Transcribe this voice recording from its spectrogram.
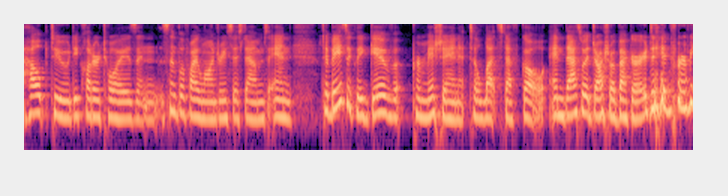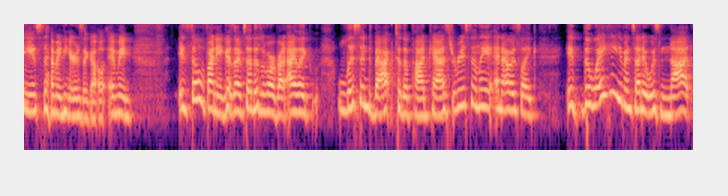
help to declutter toys and simplify laundry systems and to basically give permission to let stuff go. And that's what Joshua Becker did for me 7 years ago. I mean, it's so funny because I've said this before, but I like listened back to the podcast recently and I was like, it, the way he even said it was not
